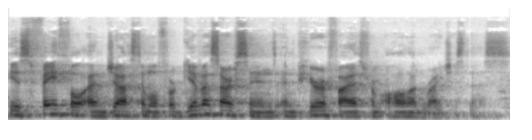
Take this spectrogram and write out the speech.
He is faithful and just and will forgive us our sins and purify us from all unrighteousness.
